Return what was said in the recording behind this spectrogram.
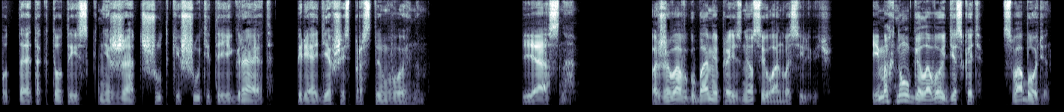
будто это кто-то из княжат шутки шутит и играет, переодевшись простым воином. «Ясно», — пожевав губами, произнес Иван Васильевич. И махнул головой, дескать, свободен.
